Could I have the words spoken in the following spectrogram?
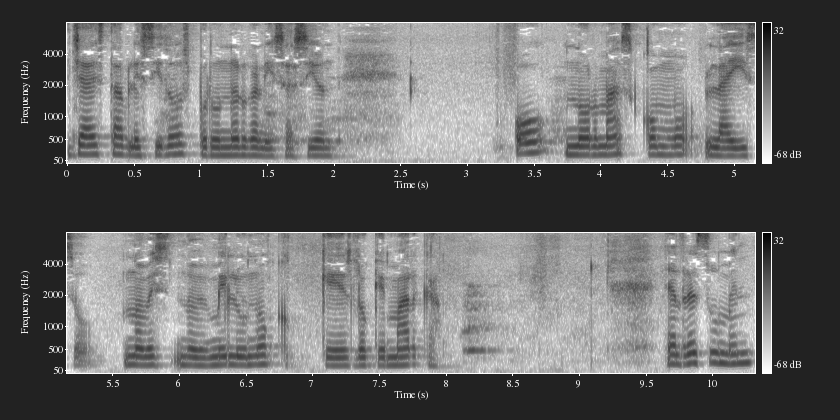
ya establecidos por una organización o normas como la ISO 9001, que es lo que marca. En resumen,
